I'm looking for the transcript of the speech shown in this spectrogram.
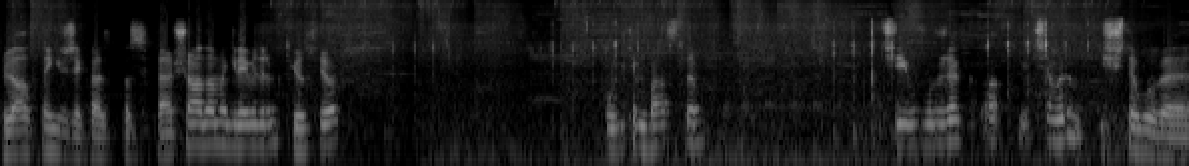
Kule altına girecek artık pasif. Ben şu an adama girebilirim. Q'su yok. Ultim bastım. Çiğ vuracak. Ah, yetişemedim. İşte bu be.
